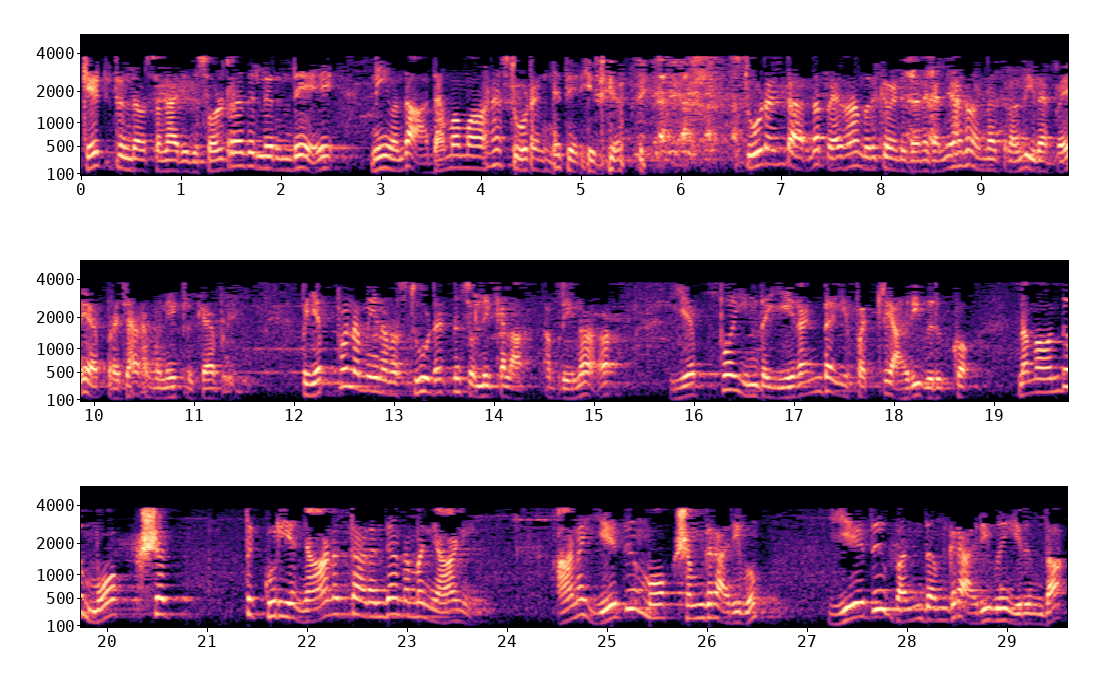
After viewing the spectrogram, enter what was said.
கேட்டுட்டு இருந்தவர் சொன்னார் இது சொல்றதுல இருந்தே நீ வந்து அதமமான ஸ்டூடெண்ட்னு தெரியுது. ஸ்டூடெண்டா இருந்தா பேசாம இருக்க வேண்டியது கல்யாண எண்ணத்துல வந்து இதை போய் பிரச்சாரம் பண்ணிட்டு இருக்க அப்படின்னு. இப்ப எப்ப நம்ம நம்ம ஸ்டூடெண்ட்னு சொல்லிக்கலாம் அப்படின்னா எப்போ இந்த இரண்டை பற்றி அறிவு இருக்கோ நம்ம வந்து மோக்ஷத்துக்குரிய ஞானத்தை அடைஞ்சா நம்ம ஞானி. ஆனா எது மோக்ஷங்கிற அறிவும் எது பந்தம்ங்கிற அறிவு இருந்தா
